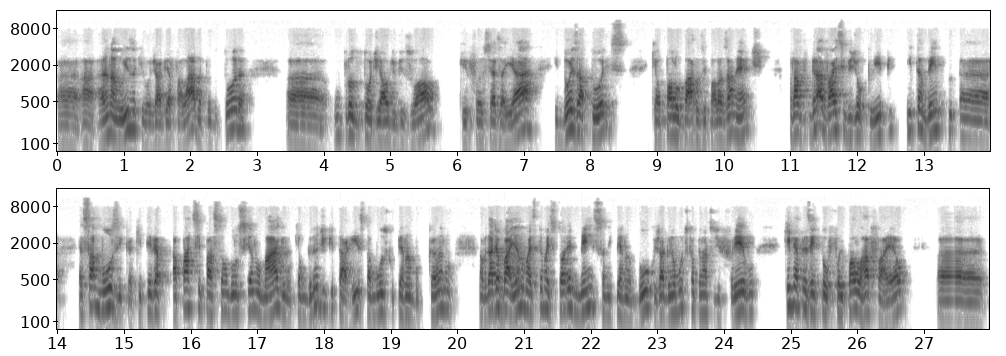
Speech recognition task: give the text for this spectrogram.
A, a Ana Luísa, que eu já havia falado, a produtora, uh, um produtor de audiovisual, que foi o César Iar, e dois atores, que é o Paulo Barros e Paula Zanetti, para gravar esse videoclipe e também uh, essa música, que teve a, a, participação do Luciano Magno, que é um grande guitarrista, músico pernambucano, na verdade é baiano, mas tem uma história imensa em Pernambuco, já ganhou muitos campeonatos de frevo. Quem me apresentou foi o Paulo Rafael, Uh,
